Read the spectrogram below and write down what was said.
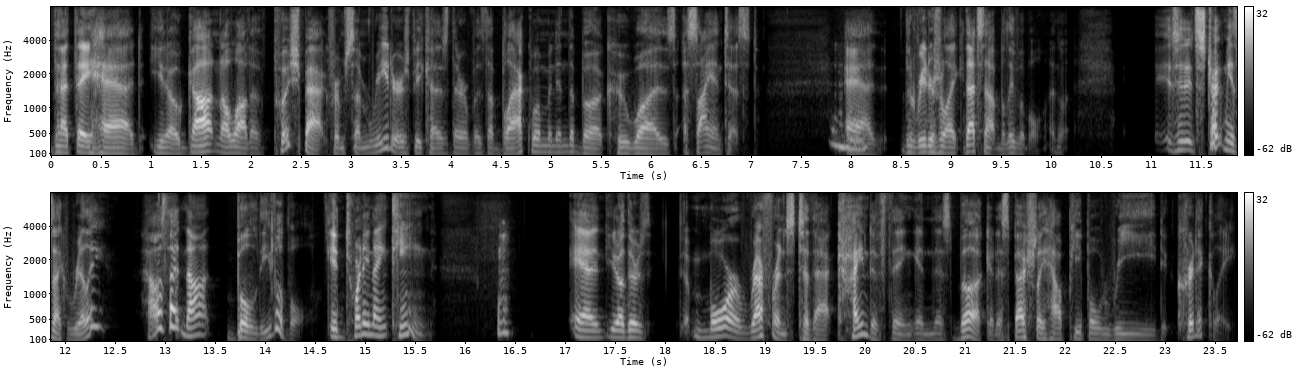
that they had, you know, gotten a lot of pushback from some readers because there was a black woman in the book who was a scientist. Mm-hmm. And the readers were like, that's not believable. It, it, struck me as like, really? How is that not believable in 2019? Hmm. and, you know, there's more reference to that kind of thing in this book, and especially how people read critically.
